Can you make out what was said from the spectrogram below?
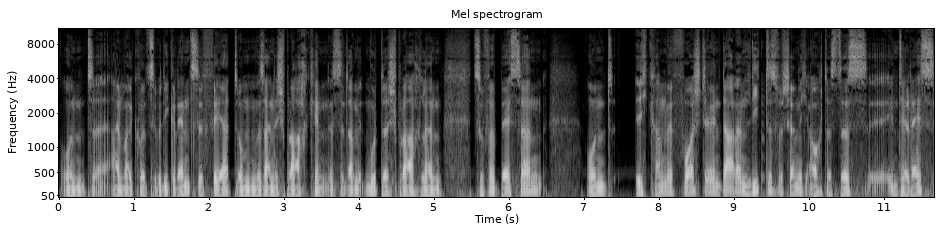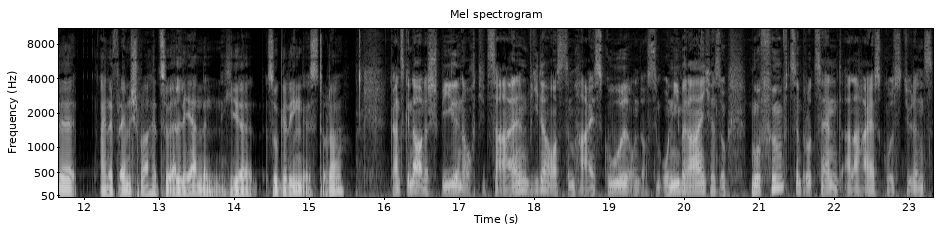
und äh, einmal kurz über die Grenze fährt, um seine Sprachkenntnisse da mit Muttersprachlern zu verbessern. Und ich kann mir vorstellen, daran liegt es wahrscheinlich auch, dass das Interesse, eine Fremdsprache zu erlernen, hier so gering ist, oder? Ganz genau, das spiegeln auch die Zahlen wieder aus dem Highschool und aus dem Uni-Bereich. Also nur 15 Prozent aller Highschool-Students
